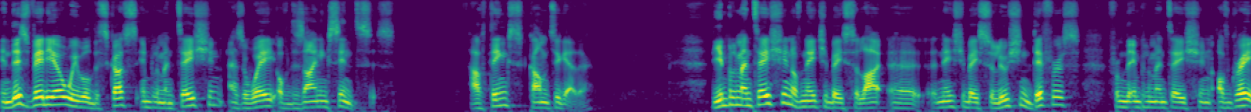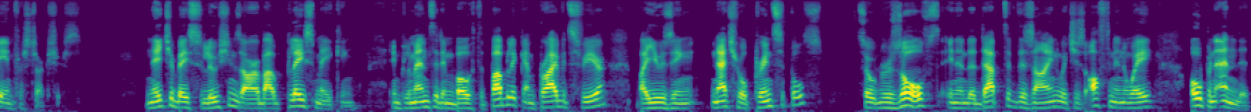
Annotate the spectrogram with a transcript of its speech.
In this video, we will discuss implementation as a way of designing synthesis, how things come together. The implementation of nature-based uh, nature solution differs from the implementation of grey infrastructures. Nature-based solutions are about placemaking, implemented in both the public and private sphere by using natural principles, so it resolves in an adaptive design which is often in a way open-ended.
